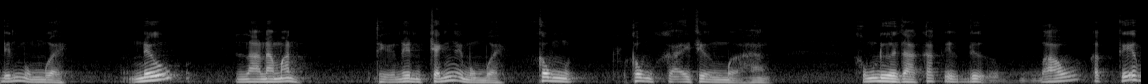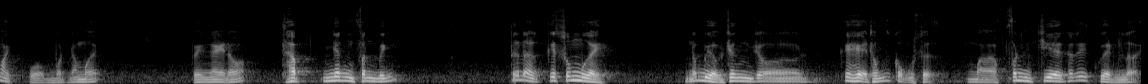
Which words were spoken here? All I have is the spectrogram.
đến mùng 10. Nếu là làm ăn thì nên tránh ngày mùng 10, không không khai trường mở hàng, không đưa ra các cái dự báo, các kế hoạch của một năm mới. Về ngày đó, thập nhân phân bính tức là cái số 10 nó biểu trưng cho cái hệ thống cộng sự mà phân chia các cái quyền lợi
